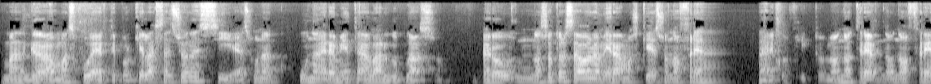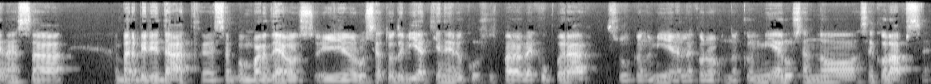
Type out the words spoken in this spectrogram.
más grave, más fuerte, porque las sanciones sí es una, una herramienta a largo plazo, pero nosotros ahora miramos que eso no frena el conflicto, no, no, no, no frena esa barbaridad, esos bombardeos, y Rusia todavía tiene recursos para recuperar su economía. La, economía rusa no se colapse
